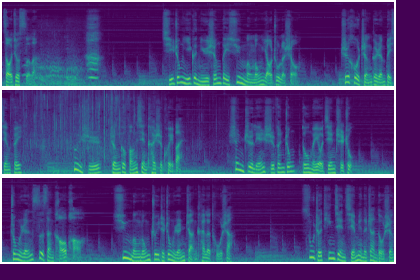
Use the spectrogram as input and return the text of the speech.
早就死了。啊！其中一个女生被迅猛龙咬住了手，之后整个人被掀飞，顿时整个防线开始溃败，甚至连十分钟都没有坚持住。众人四散逃跑，迅猛龙追着众人展开了屠杀。苏哲听见前面的战斗声，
